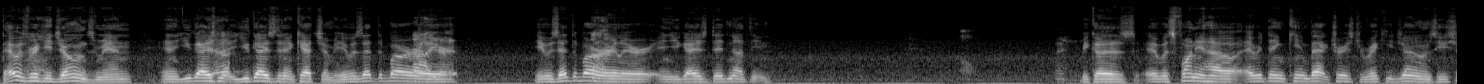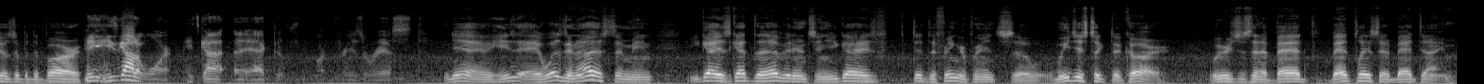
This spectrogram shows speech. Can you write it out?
That was Ricky. Jones, man. And you guys, Yeah. you guys didn't catch him. He was at the bar earlier. He was at the bar earlier, and you guys did nothing Oh. because it was funny how everything came back traced to Ricky Jones. He shows up at the bar. He, he's got a warrant. He's got an active warrant for his arrest. Yeah, he's. It wasn't us. I mean, you guys got the evidence, and you guys did the fingerprints. So we just took the car. We were just in a bad, bad place at a bad time.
